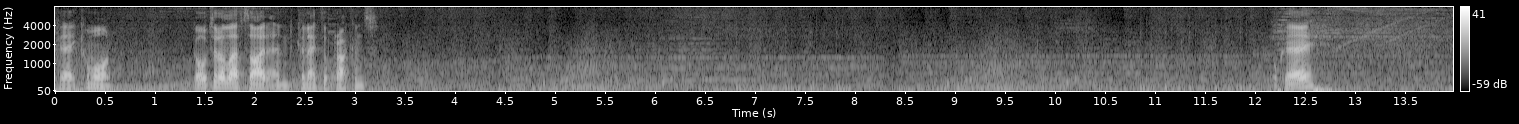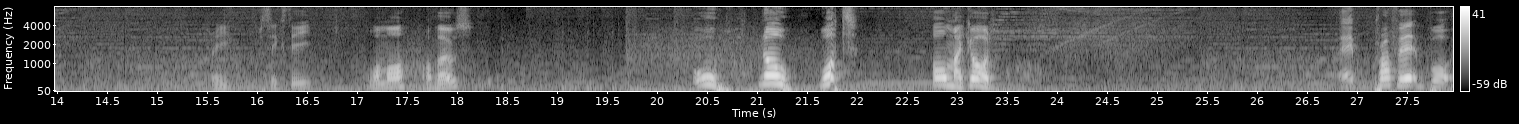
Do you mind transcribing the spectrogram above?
Okay, come on. Go to the left side and connect the Krakens. Okay. 360. One more of those. Oh, no. What? Oh my god. Profit, but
